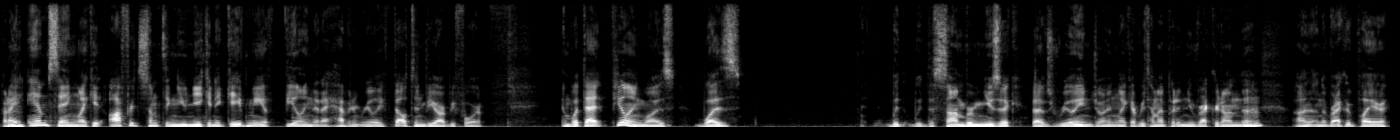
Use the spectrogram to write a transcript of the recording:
but I am saying like it offered something unique and it gave me a feeling that I haven't really felt in VR before. And what that feeling was was with with the somber music that I was really enjoying. Like every time I put a new record on the on, on the record player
